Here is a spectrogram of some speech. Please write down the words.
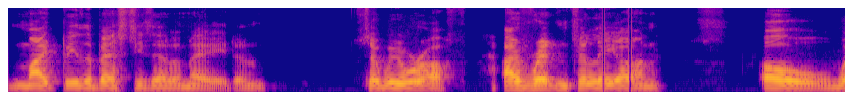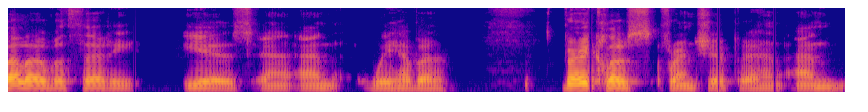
might be the best he's ever made. And so we were off. I've written for Leon, oh, well over 30 years, and, and we have a very close friendship and, and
